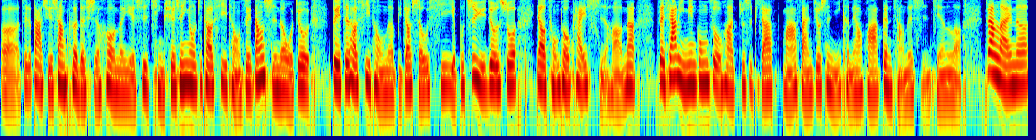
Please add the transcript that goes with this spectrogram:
呃这个大学上课的时候呢，也是请学生用这套系统，所以当时呢，我就对这套系统呢比较熟悉，也不至于就是说要从头开始哈。那在家里面工作的话，就是比较麻烦，就是你可能要花更长的时间了。再来呢，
